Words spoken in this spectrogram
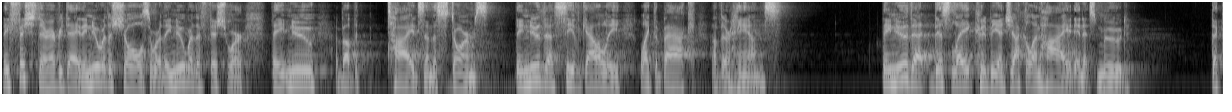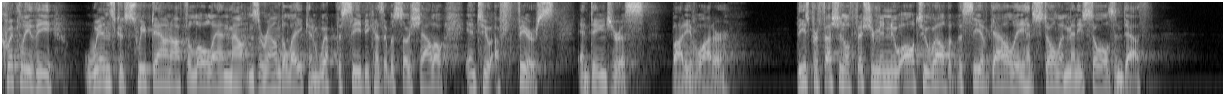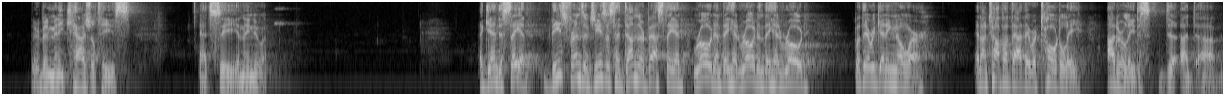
They fished there every day. They knew where the shoals were. They knew where the fish were. They knew about the tides and the storms. They knew the Sea of Galilee like the back of their hands. They knew that this lake could be a Jekyll and Hyde in its mood. That quickly the winds could sweep down off the lowland mountains around the lake and whip the sea because it was so shallow into a fierce and dangerous body of water. These professional fishermen knew all too well that the Sea of Galilee had stolen many souls in death. There had been many casualties at sea, and they knew it. Again, to say it, these friends of Jesus had done their best. They had rowed and they had rowed and they had rowed, but they were getting nowhere. And on top of that, they were totally, utterly uh, uh,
